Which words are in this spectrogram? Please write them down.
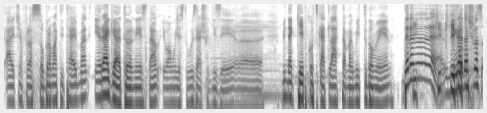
állítsam fel a szobromat itt helyben. Én reggeltől néztem, jó, amúgy ez túlzás, hogy izé, uh, minden képkockát láttam, meg mit tudom én. De ne, Ki- ne, ne, ne, ki- még ráadásul az...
